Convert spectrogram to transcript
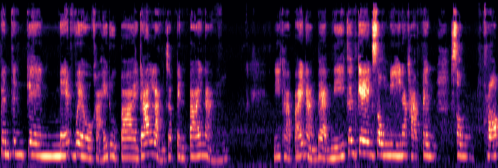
เป็นกางเกงเมดเวลค่ะ ให้ดูป้าย ด้านหลังจะเป็นป้ายหนังนี่ค่ะ ป้ายหนังแบบนี้กางเกงทรงนี้นะคะ เป็นทรงครอป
